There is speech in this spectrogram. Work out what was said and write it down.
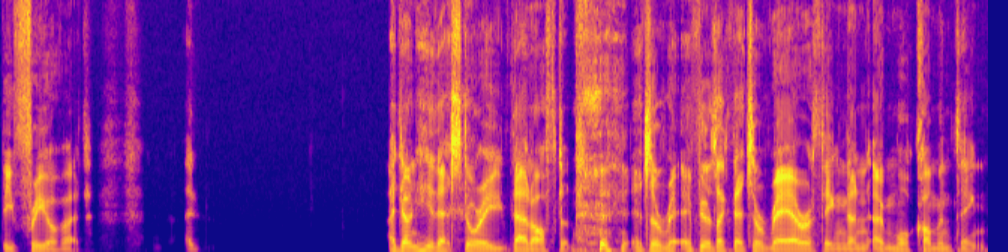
be free of it. I, I don't hear that story that often. it's a it feels like that's a rarer thing than a more common thing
